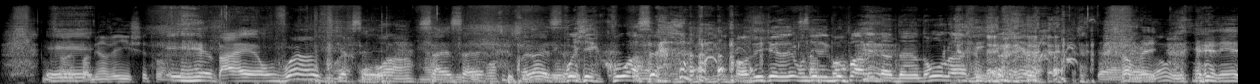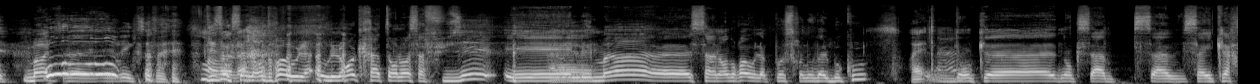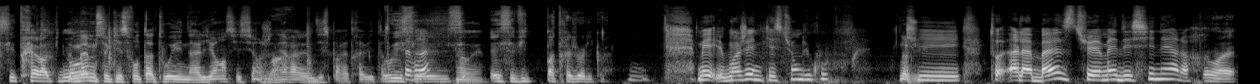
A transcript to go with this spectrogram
Ça n'avait pas bien vieilli chez toi. Et bah, on voit, hein, je veux dire, c'est. On voit, hein. ça- Ouais, je ça- comprends ce que tu voilà, dis. ça- Vous voyez quoi On dirait que, on dirait que vous parlez d'un dindon, là. Non, mais- ça disons que c'est un endroit où l'encre a tendance à fuser et ouais. les mains, euh, c'est un endroit où la peau se renouvelle beaucoup. Ouais. Donc, euh, donc ça, ça, ça éclaircit très rapidement. Même ceux qui se font tatouer une alliance ici, en général, elle disparaît très vite. hein. Oui, C'est Ah ouais. et c'est vite pas très joli. Quoi. Mais moi j'ai une question du coup. Tu, toi, à la base, tu aimais dessiner alors? Ouais.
